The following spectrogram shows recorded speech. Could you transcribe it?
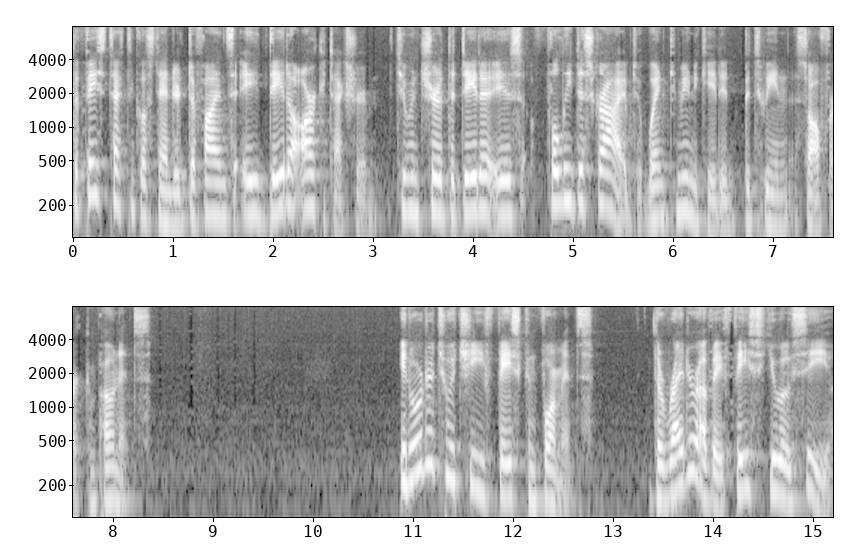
the FACE technical standard defines a data architecture to ensure the data is fully described when communicated between software components. In order to achieve face conformance, the writer of a FACE UOC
